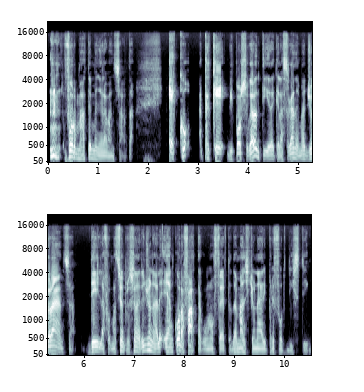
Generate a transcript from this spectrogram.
formata in maniera avanzata. Ecco perché vi posso garantire che la stragrande maggioranza della formazione professionale regionale è ancora fatta con un'offerta da mansionari prefordisti.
